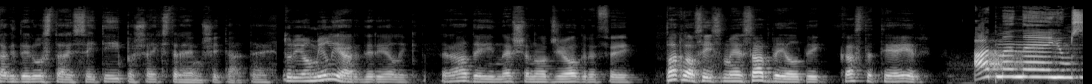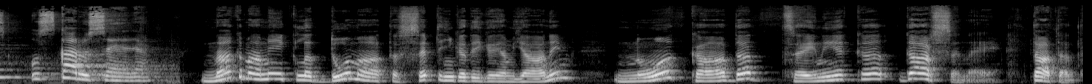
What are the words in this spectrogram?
tagad ir uztaisīta īpaša ekstrēma šitā te. Tur jau miljardi ir ielikt. Rādīja National Geographic. Paklausīsimies atbildi, kas tad tie ir. Atminējums uz karusēļa. Nākamā mīkla domāta septiņgadīgajam Jānim no kāda dzinieka gārsenē. Tātad,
